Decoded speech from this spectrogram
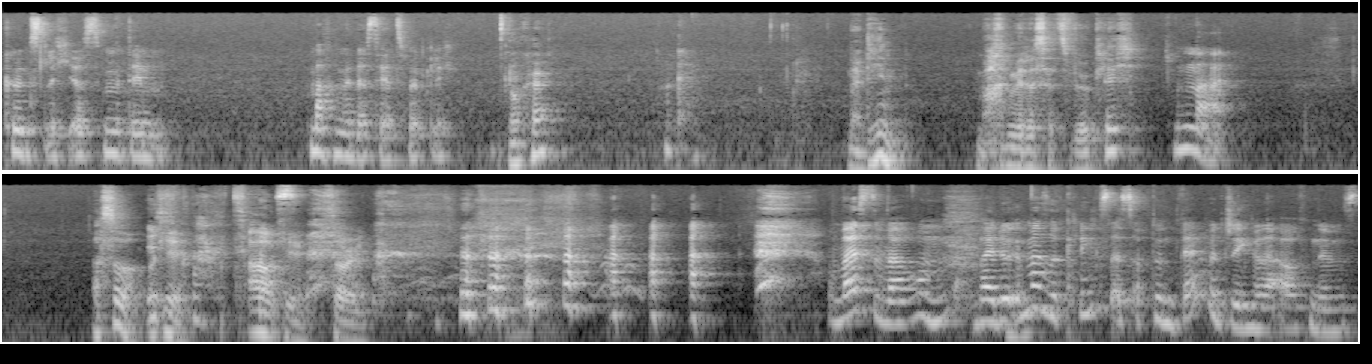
künstlich ist mit dem. Machen wir das jetzt wirklich? Okay. Okay. Nadine, machen wir das jetzt wirklich? Nein. Ach so, okay. Ah, okay, sorry. Und weißt du warum? Weil du immer so klingst, als ob du einen Werbejingle aufnimmst.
